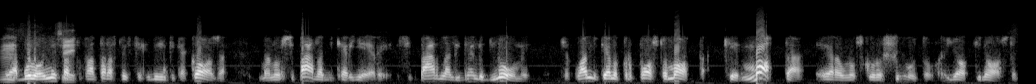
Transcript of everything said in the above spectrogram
E a Bologna è Mm, sì. stata fatta la stessa identica cosa, ma non si parla di carriere, si parla a livello di nome. Cioè quando ti hanno proposto Motta, che Motta era uno sconosciuto agli occhi nostri,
